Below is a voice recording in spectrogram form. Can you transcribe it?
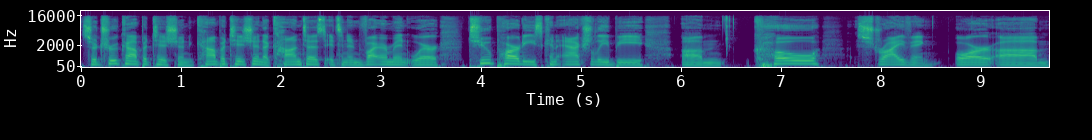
So, true competition, competition, a contest, it's an environment where two parties can actually be um, co striving or um,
